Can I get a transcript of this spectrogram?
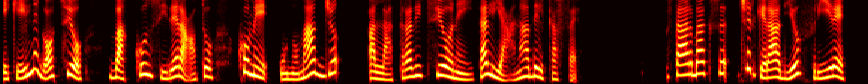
e che il negozio va considerato come un omaggio alla tradizione italiana del caffè. Starbucks cercherà di offrire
